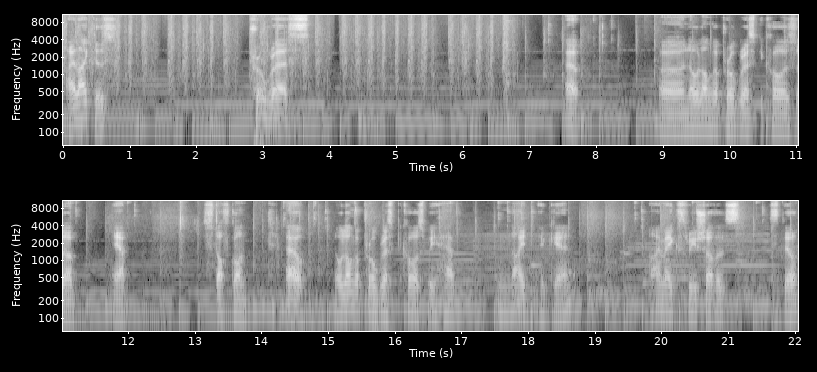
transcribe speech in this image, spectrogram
I like this. Progress. Oh. Uh, no longer progress because, uh, yeah, stuff gone. Oh, no longer progress because we have night again. I make three shovels still.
